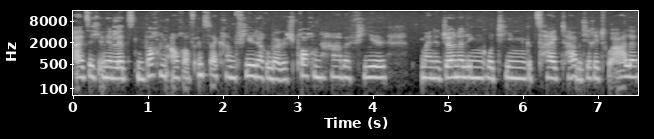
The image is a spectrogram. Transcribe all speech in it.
als ich in den letzten Wochen auch auf Instagram viel darüber gesprochen habe, viel meine Journaling-Routinen gezeigt habe, die Rituale,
